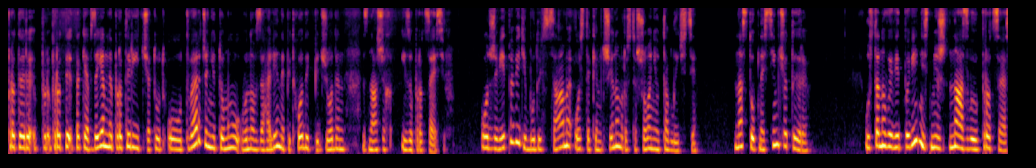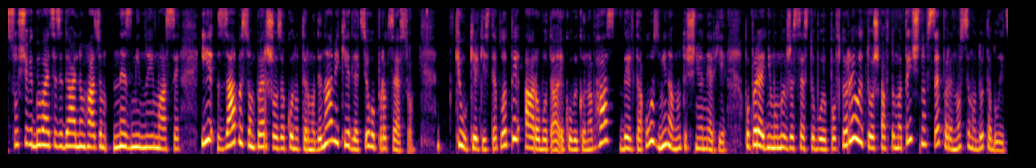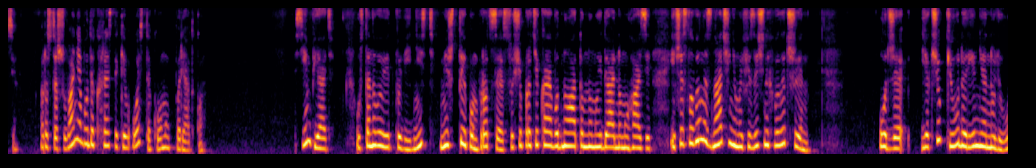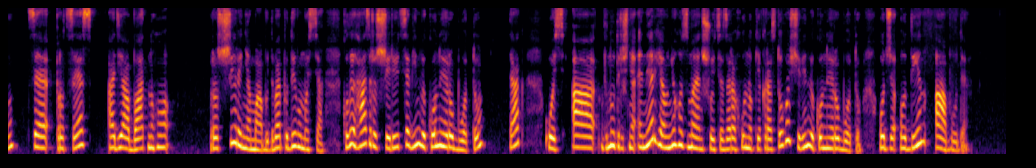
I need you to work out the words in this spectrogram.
проти, проти, таке взаємне протиріччя тут у твердженні, тому воно взагалі не підходить під жоден з наших ізопроцесів. Отже, відповіді будуть саме ось таким чином розташовані у табличці. Наступне 7.4. Установи відповідність між назвою процесу, що відбувається з ідеальним газом незмінної маси, і записом першого закону термодинаміки для цього процесу. Q – кількість теплоти, А робота, яку виконав газ, дельта У – зміна внутрішньої енергії. Попередньому ми вже все з тобою повторили, тож автоматично все переносимо до таблиці. Розташування буде хрестиків ось такому порядку. 7.5. Установи відповідність між типом процесу, що протікає в одноатомному ідеальному газі, і числовими значеннями фізичних величин. Отже, якщо Q дорівнює нулю, це процес адіабатного розширення, мабуть. Давай подивимося. Коли газ розширюється, він виконує роботу. Так? Ось, а внутрішня енергія у нього зменшується за рахунок якраз того, що він виконує роботу. Отже, 1А буде.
